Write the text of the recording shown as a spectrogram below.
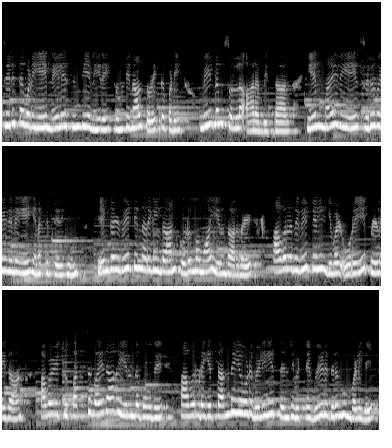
சிரித்தபடியே மேலே சிந்திய நீரை துண்டினால் துடைத்தபடி மீண்டும் சொல்ல ஆரம்பித்தார். என் மனைவியை சிறு வயதிலேயே எனக்கு தெரியும். எங்கள் வீட்டின் அருகில்தான் குடும்பமாய் இருந்தார்கள். அவரது வீட்டில் இவள் ஒரே பிள்ளைதான். அவளுக்கு பத்து வயதாக இருந்தபோது அவருடைய தந்தையோடு வெளியே சென்றுவிட்டு வீடு திரும்பும் வழியில்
